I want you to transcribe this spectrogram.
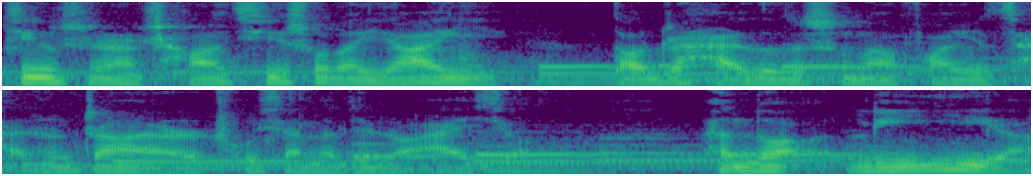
精神上长期受到压抑，导致孩子的生长发育产生障碍而出现了这种矮小。很多离异啊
